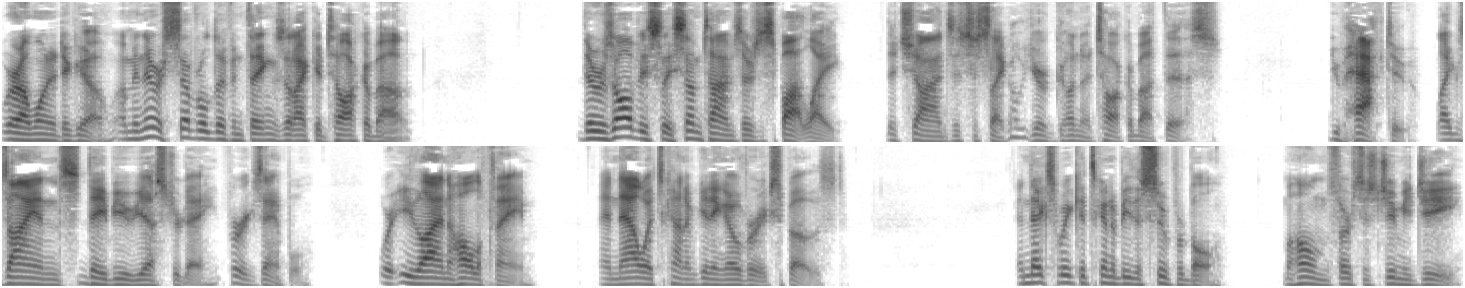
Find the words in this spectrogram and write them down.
where I wanted to go. I mean, there were several different things that I could talk about. There was obviously sometimes there's a spotlight that shines. It's just like, oh, you're going to talk about this. You have to. Like Zion's debut yesterday, for example, or Eli in the Hall of Fame. And now it's kind of getting overexposed. And next week it's going to be the Super Bowl Mahomes versus Jimmy G.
